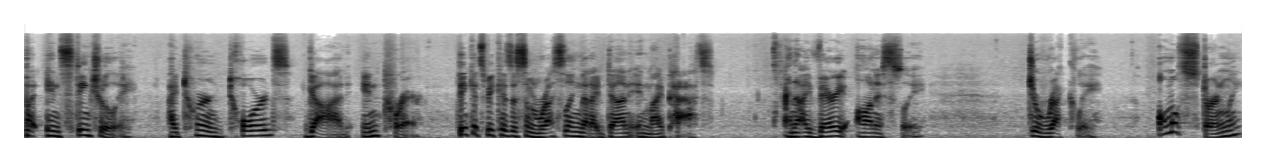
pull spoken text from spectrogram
but instinctually, I turned towards God in prayer. I think it's because of some wrestling that I'd done in my past. And I very honestly, directly, almost sternly,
